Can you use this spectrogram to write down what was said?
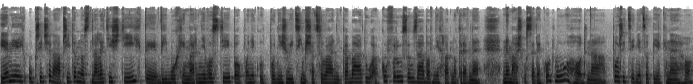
Jen jejich ukřičená přítomnost na letištích, ty výbuchy marnivosti po poněkud ponižujícím šacování kabátů a kufrů jsou zábavně chladnokrevné. Nemáš u sebe kudlu? Hodná. Pořiď si něco pěkného.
